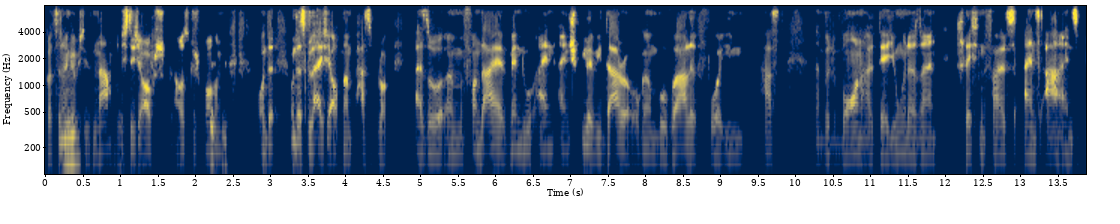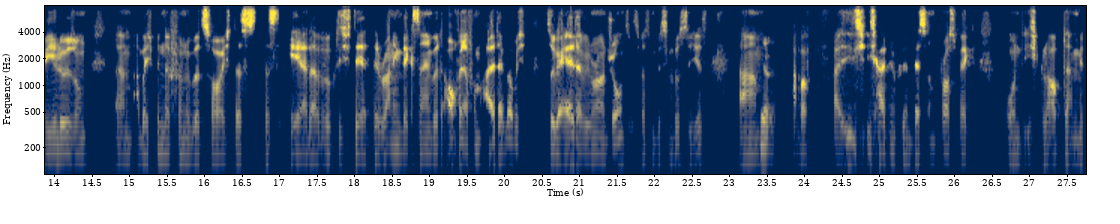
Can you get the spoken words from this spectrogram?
Gott sei Dank mhm. habe ich diesen Namen richtig auf, ausgesprochen. und, und das gleiche auch beim Passblock. Also ähm, von daher, wenn du ein, ein Spieler wie Dare Ogombowale vor ihm hast, dann wird Vaughn halt der Junge da sein, schlechtenfalls 1A, 1B-Lösung. Ähm, aber ich bin davon überzeugt, dass, dass er da wirklich der, der Running Back sein wird, auch wenn er vom Alter, glaube ich, sogar älter wie Ronald Jones ist, was ein bisschen lustig ist. Ähm, ja. Aber ich, ich halte ihn für den besseren Prospect und ich glaube da mit,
